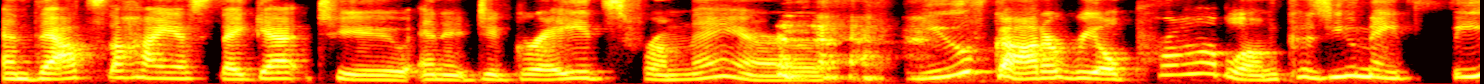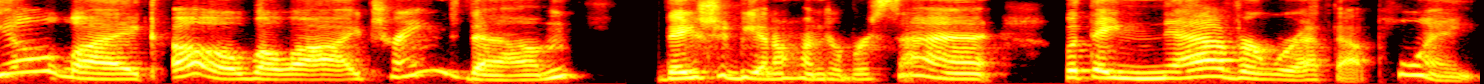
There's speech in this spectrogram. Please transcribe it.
and that's the highest they get to, and it degrades from there, you've got a real problem because you may feel like, oh, well, I trained them. They should be at 100%, but they never were at that point.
